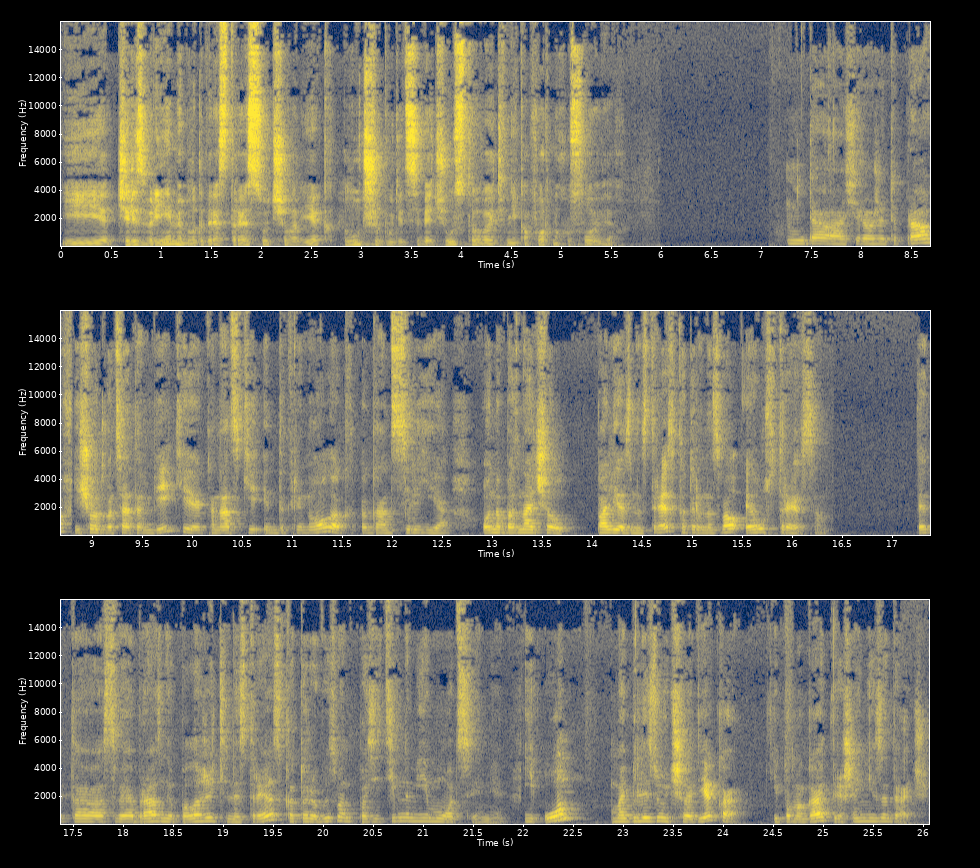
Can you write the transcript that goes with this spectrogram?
И через время, благодаря стрессу, человек лучше будет себя чувствовать в некомфортных условиях. Да, Сережа, ты прав. Еще в 20 веке канадский эндокринолог Ганс Селье, он обозначил полезный стресс, который назвал эустрессом это своеобразный положительный стресс, который вызван позитивными эмоциями. И он мобилизует человека и помогает в решении задач.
